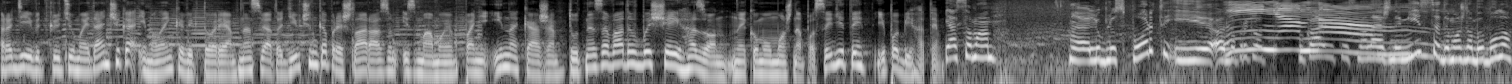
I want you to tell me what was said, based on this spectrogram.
Радіє відкриттю майданчика і маленька Вікторія. На свято дівчинка прийшла разом із мамою. Пані Інна каже: тут не завадив би ще й газон, на якому можна посидіти і побігати. Я сама е, люблю спорт і, е, наприклад, шукаю якесь належне місце, де можна би було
